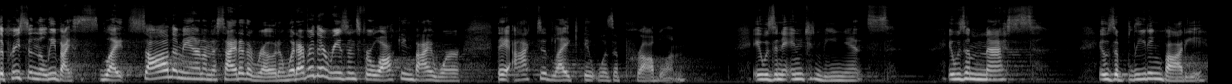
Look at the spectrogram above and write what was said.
The priest and the Levite saw the man on the side of the road, and whatever their reasons for walking by were, they acted like it was a problem. It was an inconvenience. It was a mess. It was a bleeding body.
